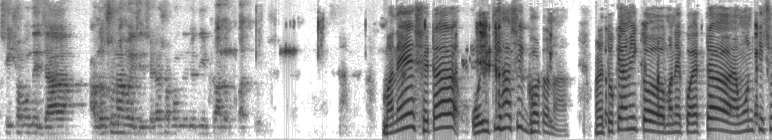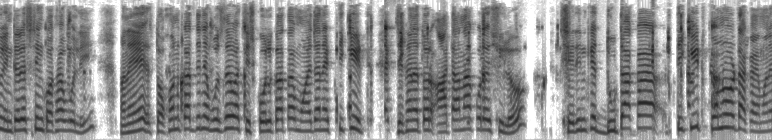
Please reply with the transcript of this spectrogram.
সেই সম্বন্ধে যা আলোচনা হয়েছে সেটা সম্বন্ধে যদি একটু আলোকপাত করিস। মানে সেটা ঐতিহাসিক ঘটনা। মানে তোকে আমি মানে কয়েকটা এমন কিছু ইন্টারেস্টিং কথা বলি। মানে তখনকার দিনে বুঝতে পারছিস কলকাতা ময়দানের টিকিট যেখানে তোর আট আনা করেছিল সেদিনকে দু টাকা টিকিট পনেরো টাকায় মানে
